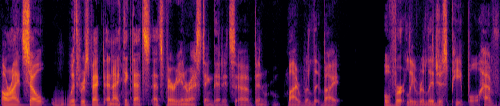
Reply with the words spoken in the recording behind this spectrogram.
All right. So, with respect, and I think that's that's very interesting that it's uh, been by by overtly religious people have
